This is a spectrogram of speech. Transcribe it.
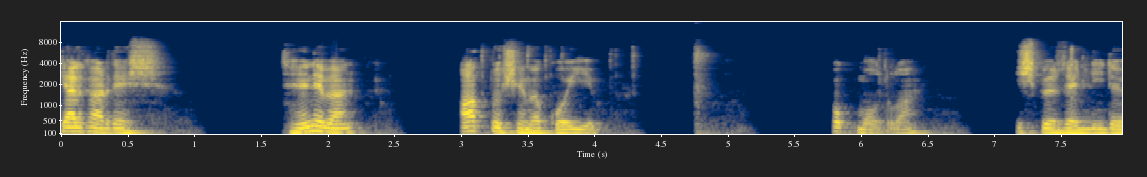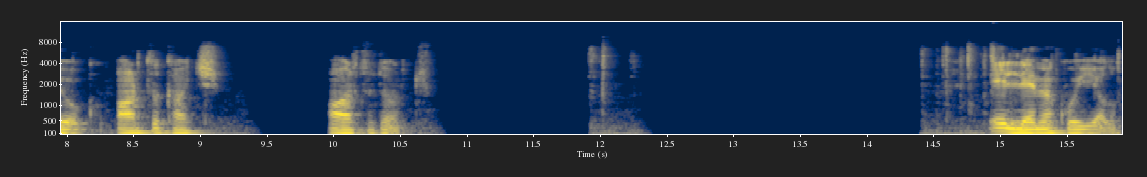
Gel kardeş. Seni ben 60'eme koyayım. Çok mu oldu lan? Hiçbir özelliği de yok. Artı kaç? Artı 4. 50'eme koyalım.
